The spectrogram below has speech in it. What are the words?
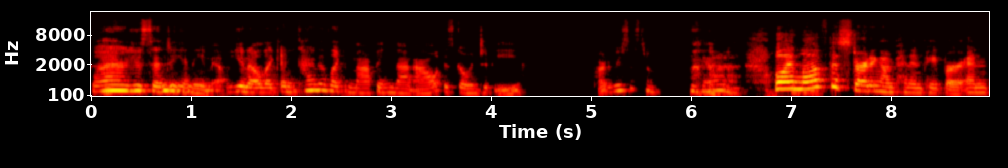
Why are you sending an email? You know, like, and kind of like mapping that out is going to be part of your system yeah. Well, I love the starting on pen and paper. And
